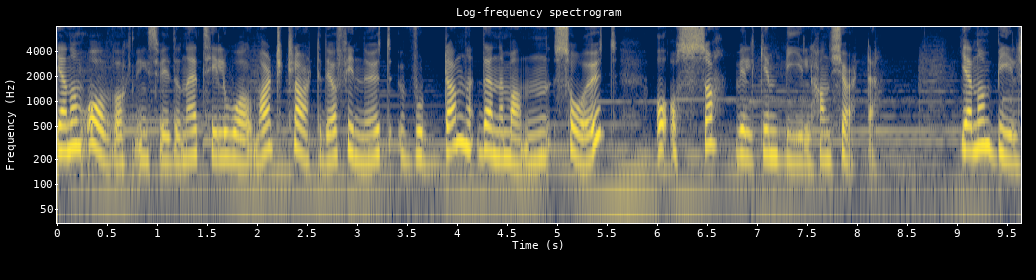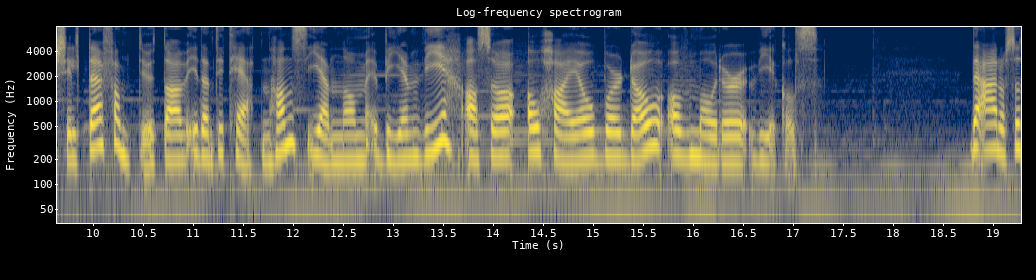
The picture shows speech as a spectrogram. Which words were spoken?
Gjennom overvåkningsvideoene til Walmart klarte de å finne ut hvordan denne mannen så ut, og også hvilken bil han kjørte. Gjennom bilskiltet fant de ut av identiteten hans gjennom BMV, altså Ohio Bordeaux of Motor Vehicles. Det er også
